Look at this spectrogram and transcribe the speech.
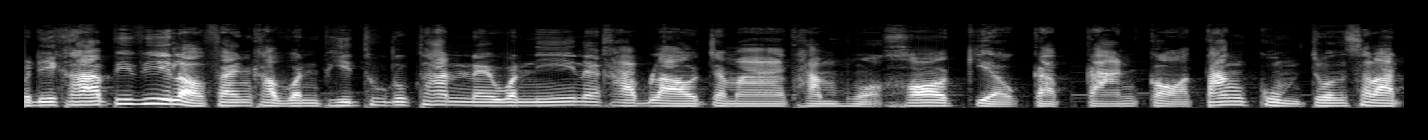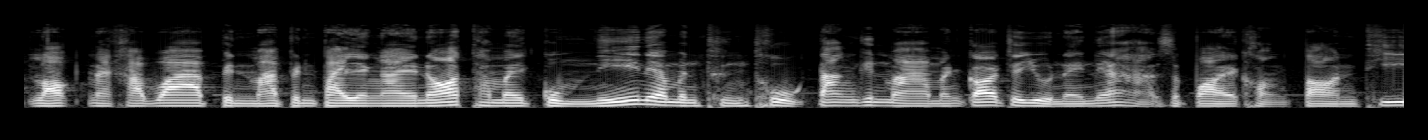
สวัสดีครับ พี่ๆเหล่าแฟนคลับวันพีททุกๆท่านในวันนี้นะครับเราจะมาทำหัวข้อเกี่ยวกับการก่อตั้งกลุ่มโจรสลัดล็อกนะครับว่าเป็นมาเป็นไปยังไงเนาะทำไมกลุ่มนี้เนี่ยมันถึงถูกตั้งขึ้นมา มันก็จะอยู่ในเนื้อหาสปอยของตอนที่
